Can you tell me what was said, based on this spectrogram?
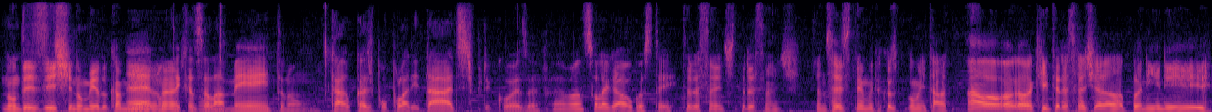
Não desiste no meio do caminho, é, não né? tem cancelamento, não, por causa de popularidade, esse tipo de coisa. Avançou legal, gostei. Interessante, interessante. Eu não sei se tem muita coisa pra comentar. Ah, ó, ó, que interessante, a Panini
